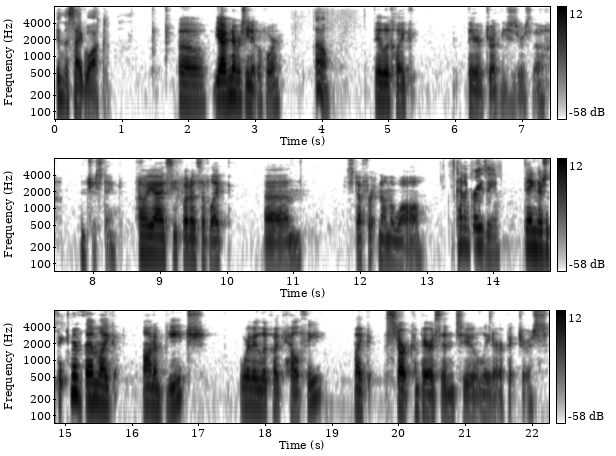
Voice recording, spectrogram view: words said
in the sidewalk. Oh, yeah. I've never seen it before. Oh, They look like they're drug users, though. Interesting. Oh yeah, I see photos of like um, stuff written on the wall. it's kind of crazy. Dang, there's a picture of them like on a beach where they look like healthy. Like stark comparison to later pictures.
